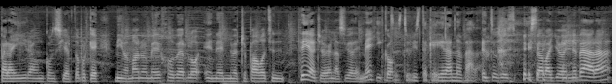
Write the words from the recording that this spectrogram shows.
para ir a un concierto porque mi mamá no me dejó verlo en el Metropolitan Theater en la Ciudad de México. Entonces tuviste que ir a Nevada. Entonces estaba yo en Nevada,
